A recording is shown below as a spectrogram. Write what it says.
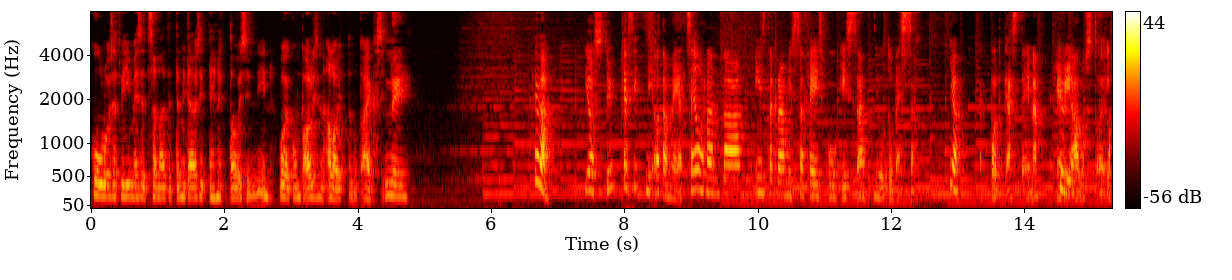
kuuluisat viimeiset sanat, että mitä olisit tehnyt toisin, niin voi kumpa olisin aloittanut aikaisemmin. Niin. Hyvä. Jos tykkäsit, niin ota meidät seurantaa Instagramissa, Facebookissa, YouTubessa. Joo. Ja podcasteina eri Kyllä. alustoilla.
